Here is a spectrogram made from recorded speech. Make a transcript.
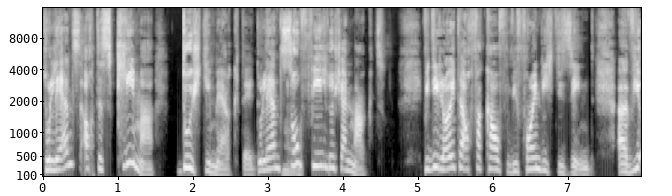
Du lernst auch das Klima durch die Märkte. Du lernst mhm. so viel durch einen Markt. Wie die Leute auch verkaufen, wie freundlich die sind, äh, wie,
